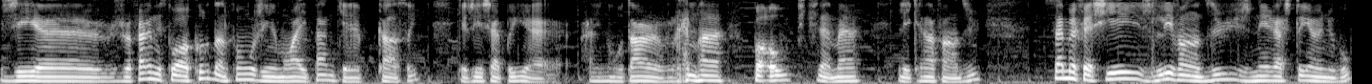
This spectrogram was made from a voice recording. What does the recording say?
j'ai, euh, je vais faire une histoire courte. Dans le fond, j'ai mon iPad qui a cassé, que j'ai échappé euh, à une hauteur vraiment pas haute, puis finalement l'écran a fendu. Ça me fait chier, je l'ai vendu, je n'ai racheté un nouveau.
